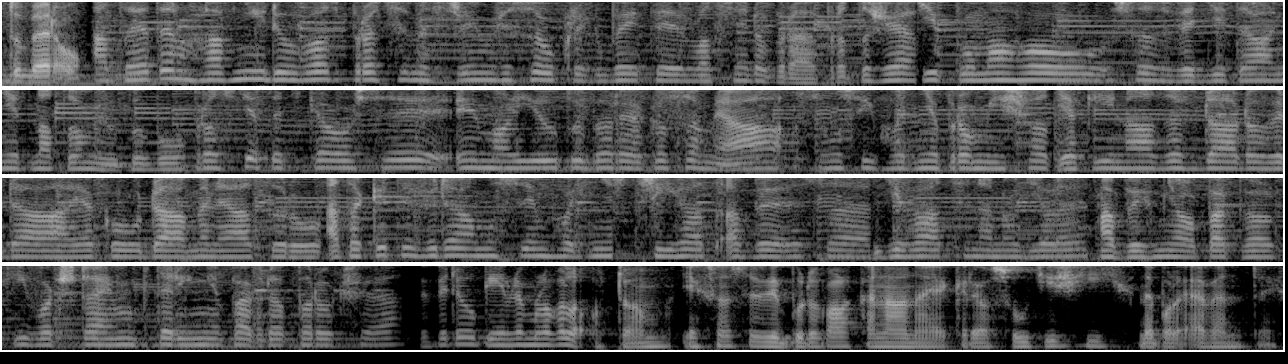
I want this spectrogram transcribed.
youtuberov. A to je ten hlavní důvod, proč si myslím, že jsou clickbaity vlastně dobré, protože ti pomohou se zviditelnit na tom YouTube. Prostě teďka už si i malý youtuber jako jsem já si musí hodně promýšlet, jaký název dá do videa, jakou dá miniaturu. A taky ty videa musím hodně stříhat, aby se diváci nenudili, abych měl pak velký watch time, který mě pak doporučuje. Ve videu Gamer mluvil o tom, jak jsem si vybudoval kanál na jaké soutěžích neboli eventech.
